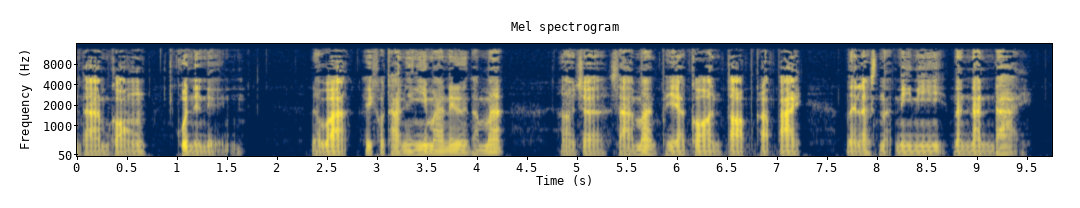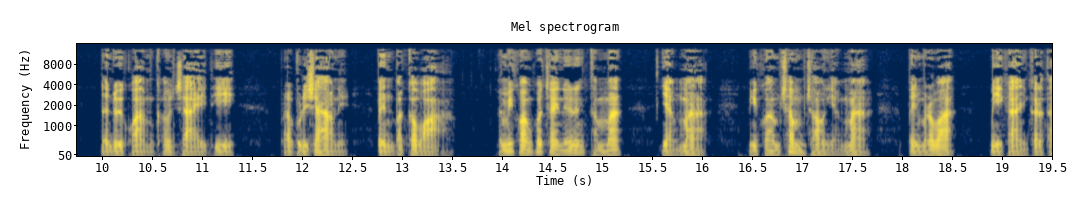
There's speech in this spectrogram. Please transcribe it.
ำถามของคนอื่นๆนะว่าเฮ้ยเขาถามอย่างนี้มาในเรื่องธรรมะเราจะสามารถพยากรณ์ตอบกลับไปในลักษณะนี้นี้นั้นๆได้นะด้วยความเข้าใจที่พระพุทธเจ้าเนี่ยเป็นพระกวามีความเข้าใจในเรื่องธรรมะอย่างมาก มีความช่ำชองอย่างมาก เป็นเพราะว่ามีการกระท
